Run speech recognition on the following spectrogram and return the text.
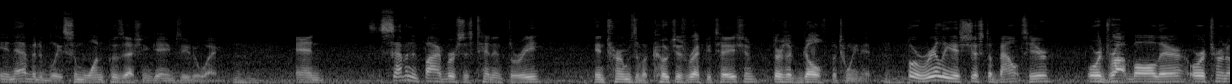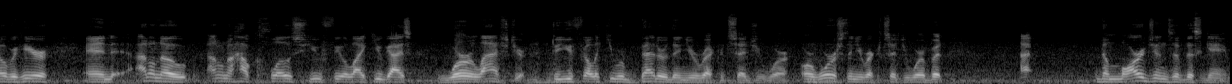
inevitably some one possession games either way. Mm-hmm. And seven and five versus ten and three, in terms of a coach's reputation, there's a gulf between it. But really, it's just a bounce here, or a drop ball there, or a turnover here. And I don't know, I don't know how close you feel like you guys were last year. Mm-hmm. Do you feel like you were better than your record said you were, or mm-hmm. worse than your record said you were? But I, the margins of this game,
